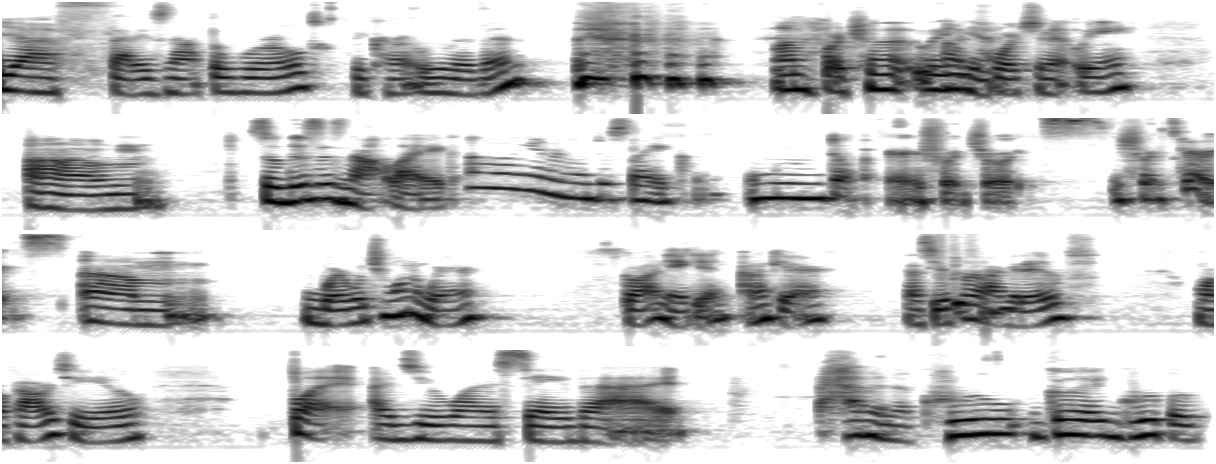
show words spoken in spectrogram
Yes. That is not the world we currently live in. Unfortunately. Unfortunately. Yeah. Um, so this is not like, oh, you know, just like mm, don't wear short shorts, short skirts. Um, wear what you want to wear. Go out naked. I don't care. That's your prerogative. More power to you. But I do want to say that having a group, good group of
